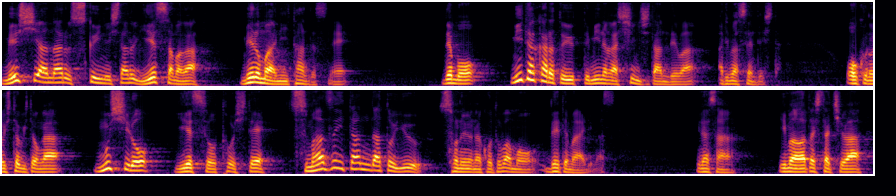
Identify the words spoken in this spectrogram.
メシアなる救い主なるイエス様が目の前にいたんですね。でも見たからといって皆が信じたんではありませんでした。多くの人々がむしろイエスを通してつまずいたんだというそのような言葉も出てまいります。皆さん今私たちは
